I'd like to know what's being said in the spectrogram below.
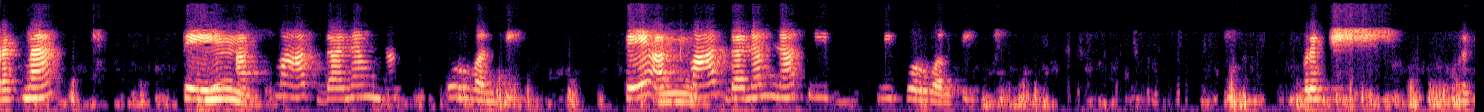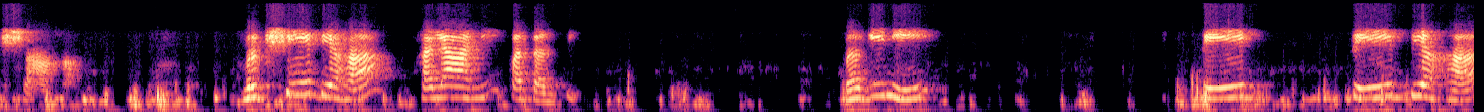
करेक्ट् मेम् ते Hmm. अस्मात् धनं न कुर्वन्ति ते अस्मात् धनं न स्वीकुर्वन्ति. वृक्ष वृक्षाः. वृक्षेभ्यः फलानि पतन्ति. भगिनी ते तेभ्यः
